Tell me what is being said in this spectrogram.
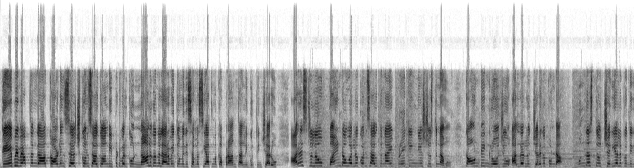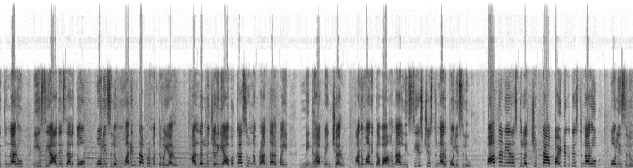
ఇక ఏపీ వ్యాప్తంగా కార్డన్ సెర్చ్ కొనసాగుతోంది. ఇప్పటి వరకు నాలుగు వందల అరవై తొమ్మిది సమస్యాత్మక ప్రాంతాల్ని గుర్తించారు. అరెస్టులు బైండ్ ఓవర్లు కొనసాగుతున్నాయి. బ్రేకింగ్ న్యూస్ చూస్తున్నాము. కౌంటింగ్ రోజు అల్లర్లు జరగకుండా ముందస్తు చర్యలకు దిగుతున్నారు. ఈసీ ఆదేశాలతో పోలీసులు మరింత అప్రమత్తమయ్యారు. అల్లర్లు జరిగే అవకాశం ఉన్న ప్రాంతాలపై నిఘా పెంచారు. అనుమానిత వాహనాల్ని సీజ్ చేస్తున్నారు పోలీసులు. పాత నేరస్తుల చిట్టా బయటకు తీస్తున్నారు పోలీసులు.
